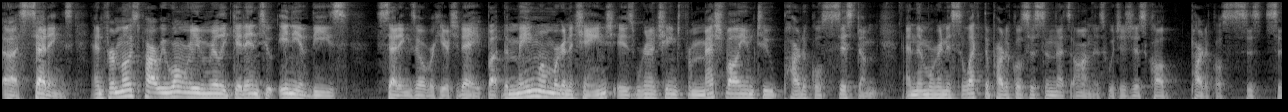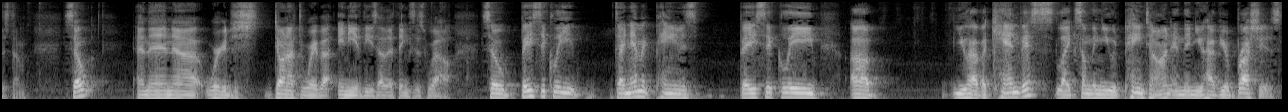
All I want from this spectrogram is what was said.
uh, settings. And for most part, we won't even really get into any of these settings over here today. But the main one we're going to change is we're going to change from mesh volume to particle system. And then we're going to select the particle system that's on this, which is just called particle sy system. So, and then uh, we're going to just don't have to worry about any of these other things as well. So basically, dynamic paint is basically uh, you have a canvas, like something you would paint on, and then you have your brushes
